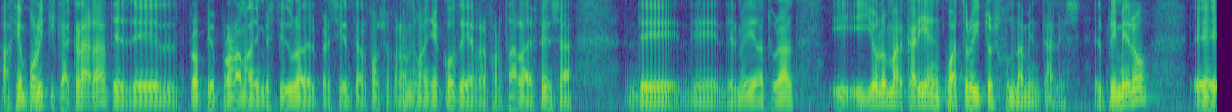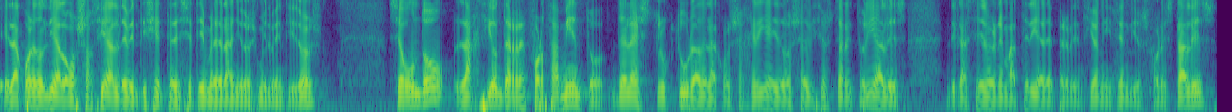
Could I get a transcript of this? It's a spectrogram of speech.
acción política clara desde el propio programa de investidura del presidente Alfonso Fernando Mañeco de reforzar la defensa del medio natural y, yo lo marcaría en cuatro hitos fundamentales. El primero, eh, el acuerdo del diálogo social de 27 de septiembre del año 2022. Segundo, la acción de reforzamiento de la estructura de la Consejería y de los servicios territoriales de Castilla en materia de prevención de incendios forestales.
